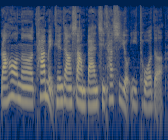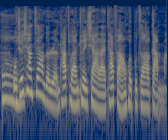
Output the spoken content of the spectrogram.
然后呢，他每天这样上班，其实他是有依托的。我觉得像这样的人，他突然退下来，他反而会不知道要干嘛。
